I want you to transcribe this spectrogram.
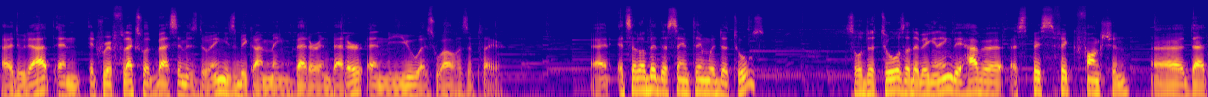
uh, do that, and it reflects what Basim is doing. He's becoming better and better, and you as well as a player. It's a little bit the same thing with the tools. So the tools at the beginning, they have a, a specific function uh, that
